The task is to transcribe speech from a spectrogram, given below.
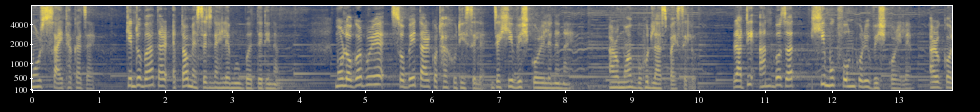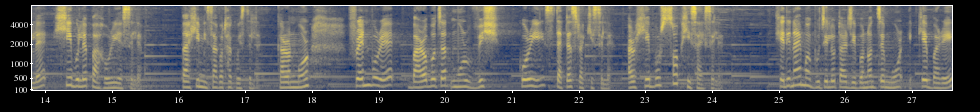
মোৰ চাই থকা যায়। কিন্তু বা তাৰ এটাও মেছেজ নাহিলে মোৰ বাৰ্থডে দিনা। মোৰ লগৰবোৰে চবেই তাৰ কথা সুধিছিলে যে সি উইচ কৰিলে নে নাই। আৰু মই বহুত লাজ পাইছিলোঁ। ৰাতি আঠ বজাত সি মোক ফোন কৰি উইচ কৰিলে আৰু ক'লে সি বোলে পাহৰি আছিলে। বা সি মিছা কথা কৈছিলে। কাৰণ মোৰ ফ্ৰেণ্ডবোৰে বাৰ বজাত মোৰ উইচ কৰি ষ্টেটাছ ৰাখিছিলে আৰু সেইবোৰ চব সি চাইছিলে। সেইদিনাই মই বুজিলোঁ তাৰ জীৱনত যে মোৰ একেবাৰেই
